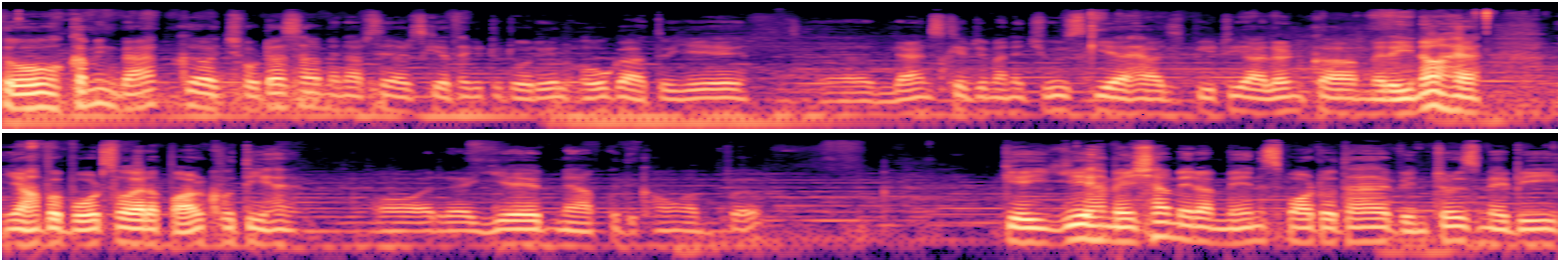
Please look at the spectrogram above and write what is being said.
तो कमिंग बैक छोटा सा मैंने आपसे अर्ज़ किया था कि ट्यूटोरियल होगा तो ये लैंडस्केप जो मैंने चूज़ किया है, आज पीटी आइलैंड का मरीना है, यहाँ पर बोट्स वगैरह पार्क होती हैं। और ये मैं आपको दिखाऊँ अब, कि ये हमेशा मेरा मेन स्पॉट होता है विंटर्स में भी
